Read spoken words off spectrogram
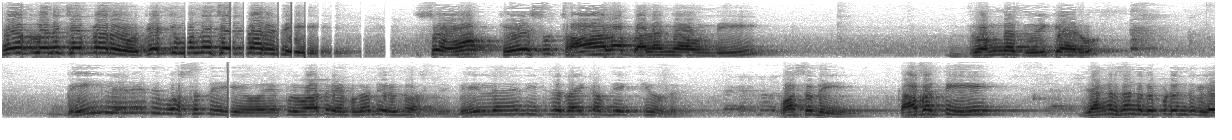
కోర్టులోనే చెప్పారు జడ్జి ముందే చెప్పారు ఇది. సో కేసు చాలా బలంగా ఉంది. దొంగ దొరికారు. బెయిల్ అనేది వస్తుంది ఎప్పుడు మాత్రం రేపు కాదు రెండు వస్తుంది బెయిల్ అనేది it the right of the accuse వస్తుంది కాబట్టి జంగ సంగతి ఇప్పుడు ఎందుకులే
